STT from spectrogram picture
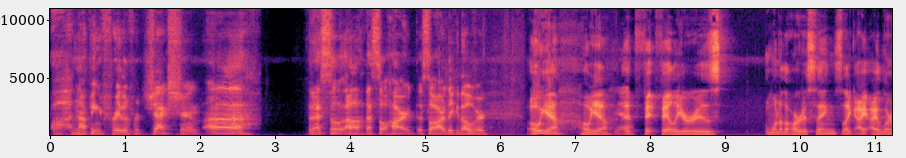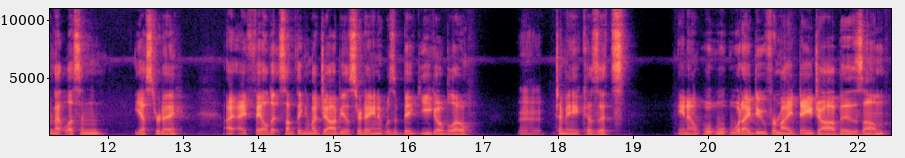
Oh, not being afraid of rejection. Uh but that's so oh, that's so hard. That's so hard to get over. Oh yeah, oh yeah. Yeah. It, fa- failure is one of the hardest things. Like I, I learned that lesson yesterday. I, I failed at something in my job yesterday, and it was a big ego blow hmm to me because it's, you know, w- w- what I do for my day job is um,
